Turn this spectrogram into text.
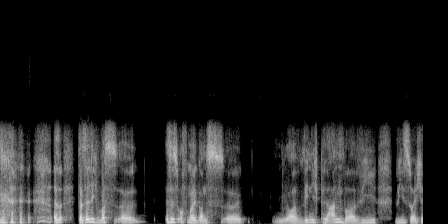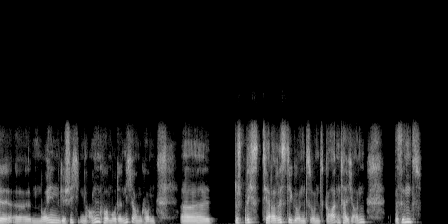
also tatsächlich, was äh, es ist oft mal ganz äh, ja, wenig planbar, wie, wie solche äh, neuen Geschichten ankommen oder nicht ankommen. Äh, du sprichst Terroristik und, und Gartenteich an. Das sind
